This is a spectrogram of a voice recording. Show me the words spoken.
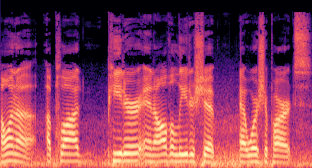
I want to applaud Peter and all the leadership at Worship Arts.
